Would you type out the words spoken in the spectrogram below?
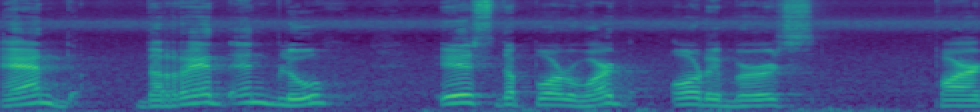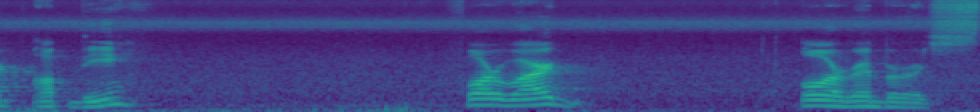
And the red and blue is the forward or reverse part of the forward or reverse.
